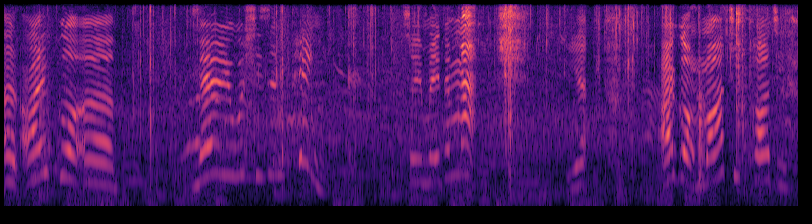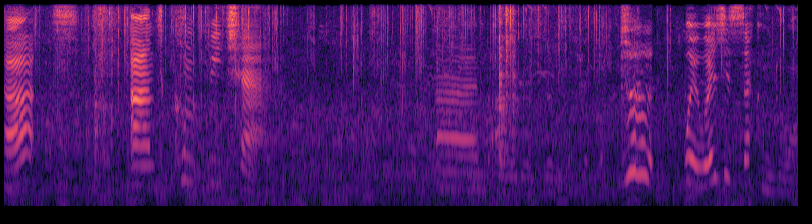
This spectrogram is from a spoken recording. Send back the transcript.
and I've got a. Mary wishes in pink. So you made a match. Yep. I got Marty Party hat and comfy chair. And I don't know what I got. Wait, where's your second one?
